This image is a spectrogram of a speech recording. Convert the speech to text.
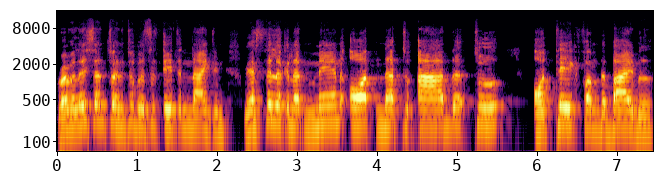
Revelation 22, verses 18 and 19. We are still looking at men ought not to add to or take from the Bible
